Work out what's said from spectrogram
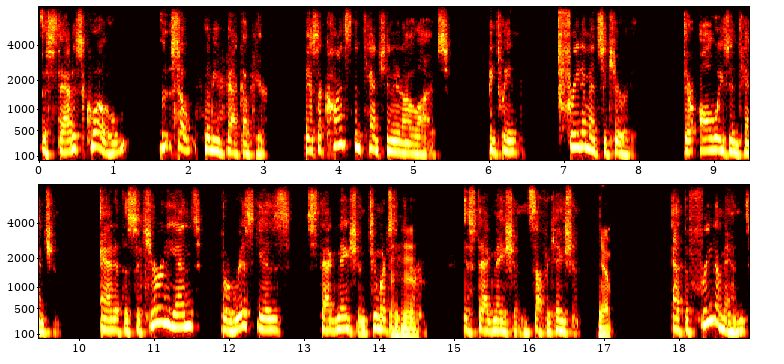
The status quo. So let me back up here. There's a constant tension in our lives between freedom and security. They're always in tension. And at the security end, the risk is stagnation. Too much mm-hmm. security mm-hmm. is stagnation, suffocation. Yep. At the freedom end,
